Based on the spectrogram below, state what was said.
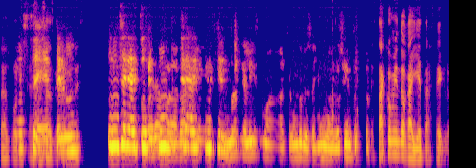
Las bolitas sé, pero-. Un cereal un para cereal más realismo al segundo desayuno, lo siento. Está comiendo galletas, negro.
